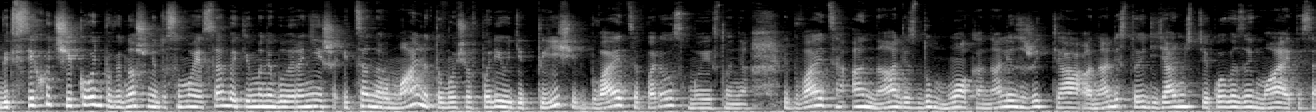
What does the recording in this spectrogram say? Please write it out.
від всіх очікувань по відношенню до самої себе, які в мене були раніше. І це нормально, тому що в періоді тиші відбувається переосмислення, відбувається аналіз думок, аналіз життя, аналіз тої діяльності, якою ви займаєтеся.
